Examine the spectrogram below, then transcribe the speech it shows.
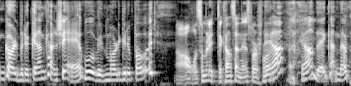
gårdbrukerne kanskje er hovedmålgruppa vår. Ja, alle som lytter kan sende inn spørsmål. Ja, ja det kan de.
